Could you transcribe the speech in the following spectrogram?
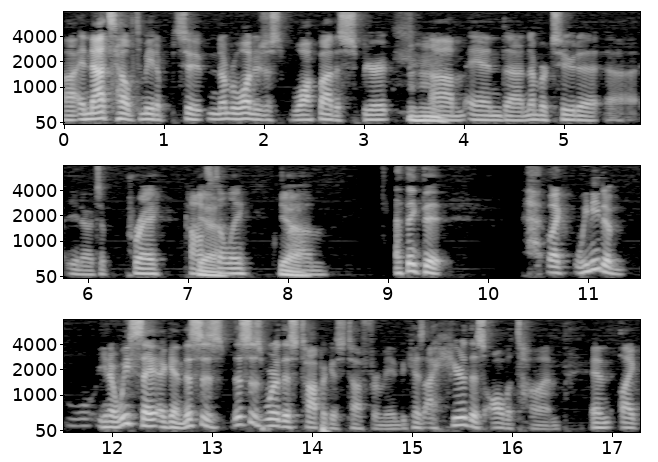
Uh, and that's helped me to, to number one to just walk by the Spirit, Mhm. um, and uh, number two to uh, you know to pray constantly. yeah. Um, I think that like we need to you know we say again this is this is where this topic is tough for me because I hear this all the time and like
